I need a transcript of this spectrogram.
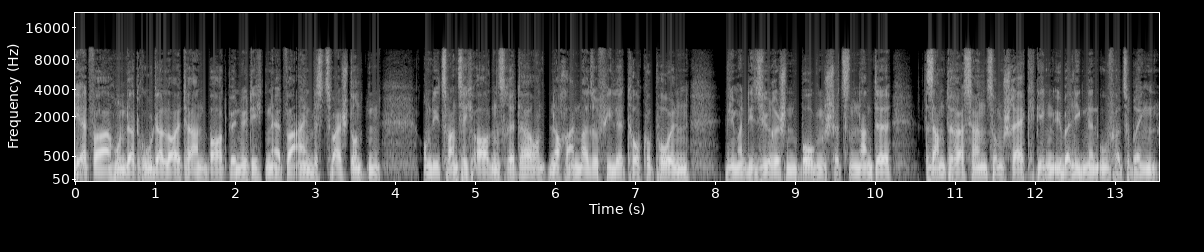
Die etwa hundert Ruderleute an Bord benötigten etwa ein bis zwei Stunden, um die zwanzig Ordensritter und noch einmal so viele Turkopolen, wie man die syrischen Bogenschützen nannte, samt Rössern zum schräg gegenüberliegenden Ufer zu bringen.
